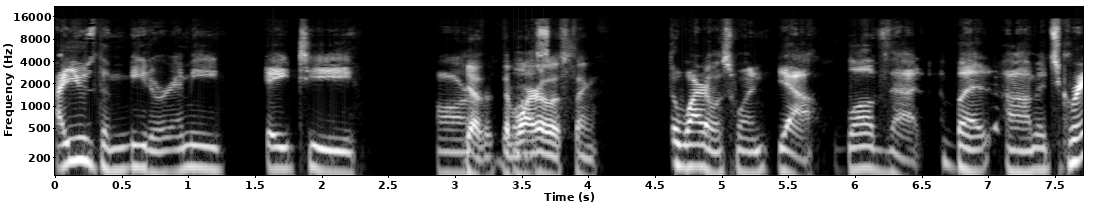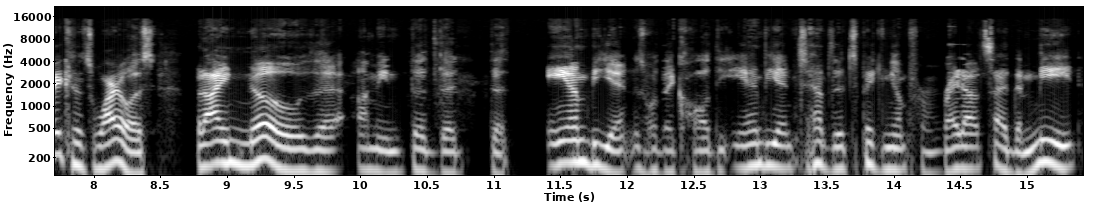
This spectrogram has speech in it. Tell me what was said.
I use the meter M E A T R. Yeah, the, the wireless thing. The wireless one. Yeah, love that. But um, it's great because it's wireless. But I know that I mean the the the ambient is what they call it. The ambient temp that's picking up from right outside the meat.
